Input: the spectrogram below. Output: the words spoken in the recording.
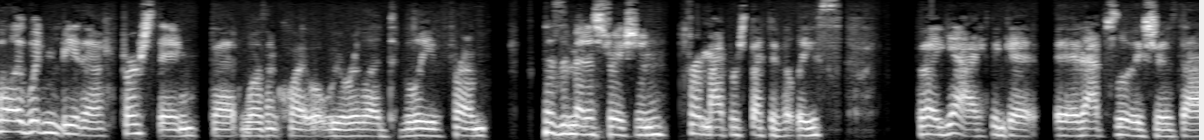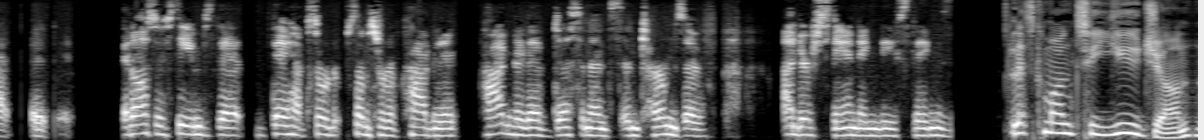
Well, it wouldn't be the first thing that wasn't quite what we were led to believe from his administration, from my perspective at least. But yeah, I think it it absolutely shows that. It, it also seems that they have sort of some sort of cognitive cognitive dissonance in terms of understanding these things. Let's come on to you, John.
